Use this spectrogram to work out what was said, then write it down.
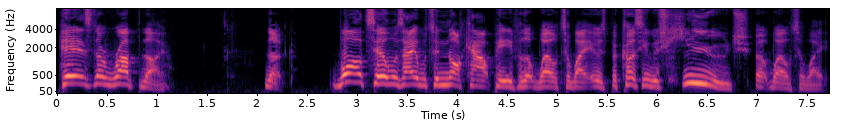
Here's the rub though. Look, while Till was able to knock out people at welterweight, it was because he was huge at welterweight.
